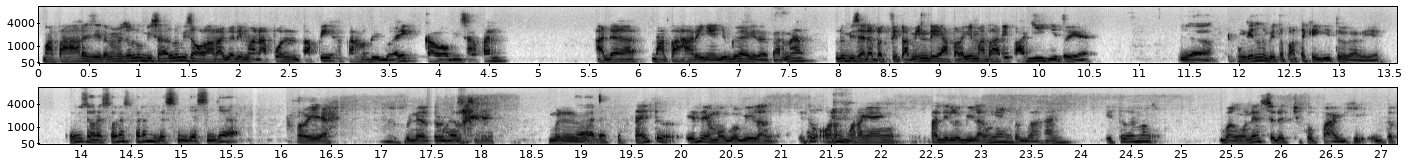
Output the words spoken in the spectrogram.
matahari sih tapi misalnya lu bisa lu bisa olahraga di mana pun tapi akan lebih baik kalau misalkan ada mataharinya juga gitu karena lu bisa dapat vitamin D apalagi matahari pagi gitu ya iya mungkin lebih tepatnya kayak gitu kali ya tapi sore-sore sekarang udah senja-senja Oh iya. Bener bener. bener nggak ada tuh Nah itu itu yang mau gue bilang. Itu orang-orang yang tadi lu bilang nih yang rebahan itu emang bangunnya sudah cukup pagi untuk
